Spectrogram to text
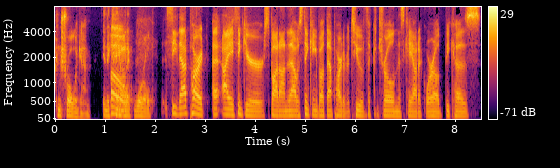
control again in a Oh. chaotic world. See that part, I, I think you're spot on, and I was thinking about that part of it too, of the control in this chaotic world, because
